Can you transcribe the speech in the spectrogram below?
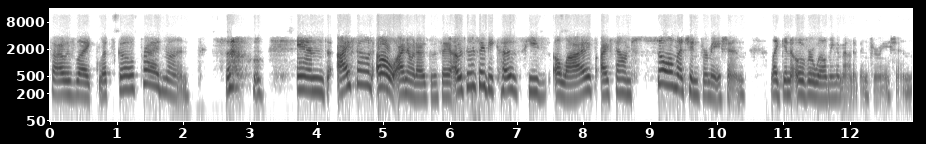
So I was like, let's go Pride Month. So, and I found, oh, I know what I was going to say. I was going to say because he's alive, I found so much information, like an overwhelming amount of information.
